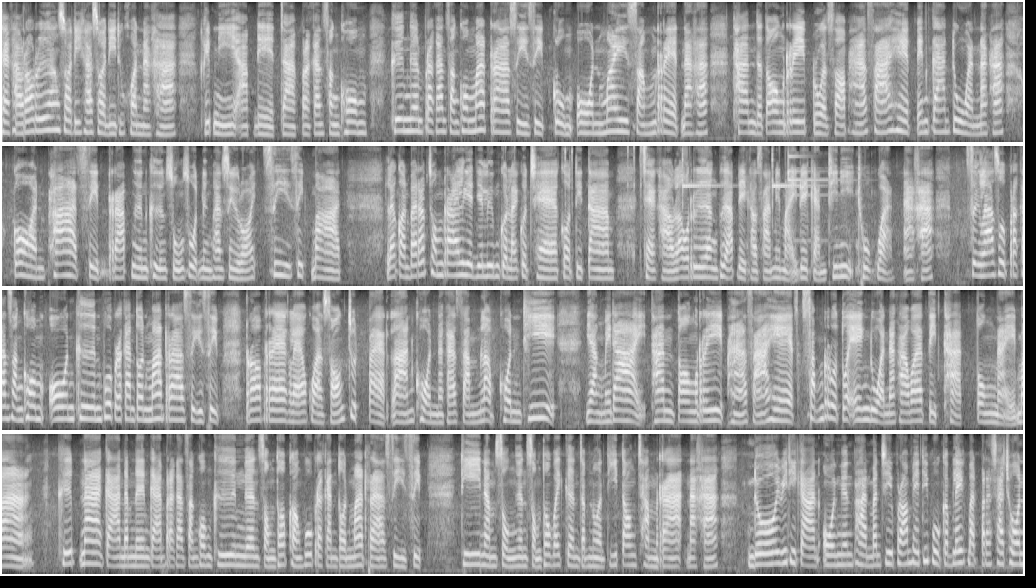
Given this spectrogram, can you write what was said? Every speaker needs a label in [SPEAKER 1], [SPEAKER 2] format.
[SPEAKER 1] ชร์ข่าวเล่าเรื่อง สวัสดีค่ะ สวัสดีทุกคนนะคะ คลิปนี้อัปเดตจากประกันสังคม คืนเงินประกันสังคมมาตรา 40 กลุ่มโอนไม่สำเร็จนะคะ ท่านจะต้องรีบตรวจสอบหาสาเหตุเป็นการด่วนนะคะก่อนพลาดสิทธิ์รับเงินคืนสูงสุด 1,440 บาท และก่อนไปรับชมรายละเอียดอย่าลืมกดไลค์ กดแชร์ กดติดตาม แชร์ข่าวเล่าเรื่องเพื่ออัปเดตข่าวสารใหม่ๆ ด้วยกันที่นี่ทุกวันนะคะ ซึ่งล่าสุดประกันสังคมโอนคืน ผู้ประกันตนมาตรา 40 รอบแรกแล้วกว่า 2.8 ล้านคนนะคะสำหรับคนที่ยังไม่ได้ ท่านต้องรีบหาสาเหตุสำรวจตัวเองด่วนนะคะว่าติดขัดตรงไหนบ้าง คืบหน้าการดำเนินการประกันสังคมคืน เงินสมทบของผู้ประกันตนมาตรา 40 ที่นำส่งเงินสมทบไว้เกินจำนวนที่ต้องชำระนะคะ โดยวิธีการโอนเงินผ่านบัญชีพร้อมเพย์ที่ผูกกับเลขบัตรประชาชน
